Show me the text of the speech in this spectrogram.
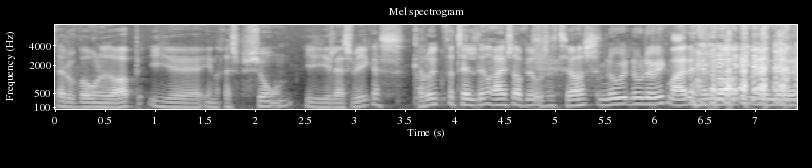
da du vågnede op i øh, en reception i Las Vegas. Kan du ikke fortælle den rejseoplevelse til os? Nu, nu er det jo ikke mig, det handler om, men... Øh,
